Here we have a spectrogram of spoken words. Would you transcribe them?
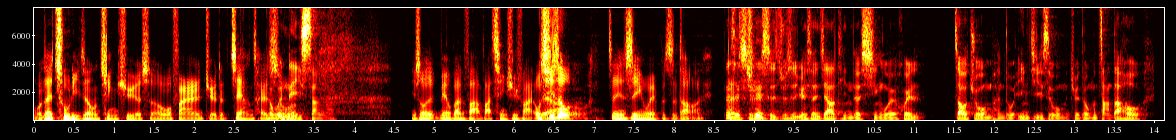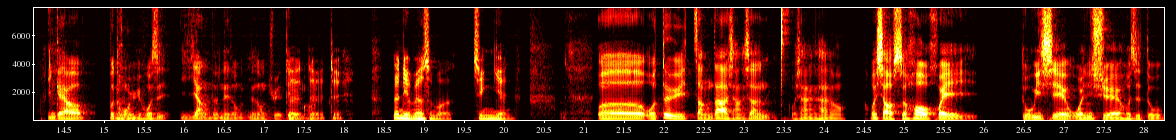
我在处理这种情绪的时候，我反而觉得这样才是会内伤啊。你说没有办法把情绪发，我其实我这件事情我也不知道哎，但是确实就是原生家庭的行为会。造就我们很多印记，是我们觉得我们长大后应该要不同于或是一样的那种、嗯、那种决定嘛？对对对。那你有没有什么经验？呃，我对于长大想象，我想想看哦，我小时候会读一些文学，或是读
